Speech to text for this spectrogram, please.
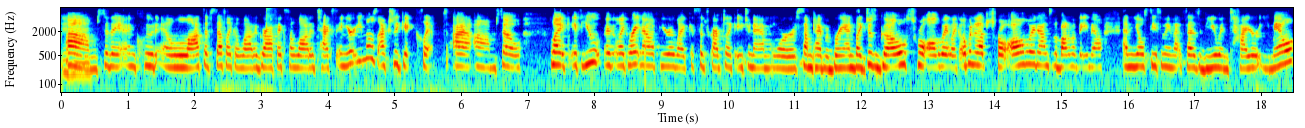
Mm-hmm. Um, so they include a lot of stuff, like a lot of graphics, a lot of text, and your emails actually get clipped. Uh, um, so like if you if, like right now if you're like subscribed to like h&m or some type of brand like just go scroll all the way like open it up scroll all the way down to the bottom of the email and you'll see something that says view entire email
